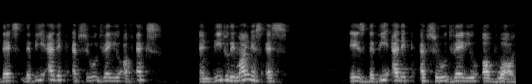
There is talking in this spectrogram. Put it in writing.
That's the p-adic absolute value of x. And b to the minus s is the p-adic absolute value of y.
